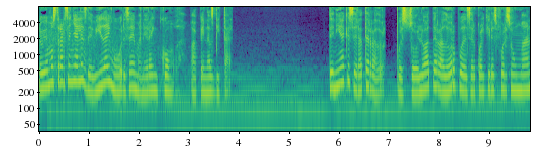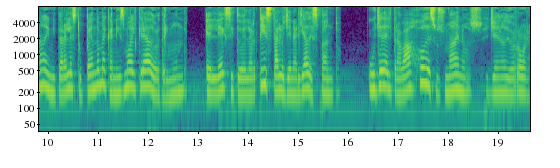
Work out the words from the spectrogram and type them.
lo vio mostrar señales de vida y moverse de manera incómoda, apenas vital. Tenía que ser aterrador, pues solo aterrador puede ser cualquier esfuerzo humano de imitar el estupendo mecanismo del creador del mundo. El éxito del artista lo llenaría de espanto. Huye del trabajo de sus manos, lleno de horror.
